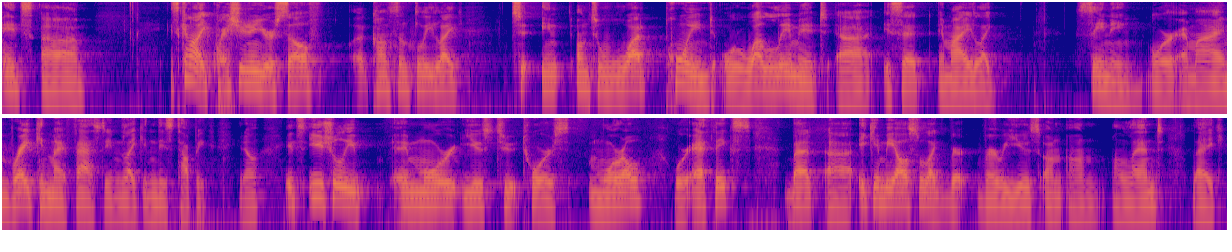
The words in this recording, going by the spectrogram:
it's uh, it's kind of like questioning yourself uh, constantly, like to in onto what point or what limit uh, is it? Am I like sinning or am I breaking my fasting like in this topic you know it's usually uh, more used to towards moral or ethics but uh, it can be also like ver- very used on, on on Lent like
